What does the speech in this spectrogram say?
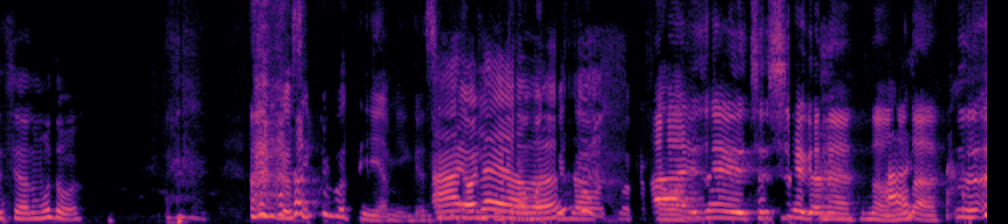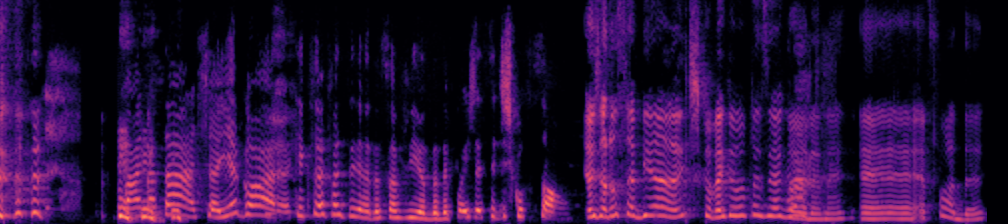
esse ano mudou. Amiga, eu sempre vou ter, amiga. Sempre Ai, olha encontrar uma ela. coisa ótima pra falar. Ai, gente, chega, né? Não, Ai. não dá. Vai, Natasha, e agora? O que, que você vai fazer da sua vida depois dessa discussão? Eu já não sabia antes como é que eu vou fazer agora, né? É, é foda.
